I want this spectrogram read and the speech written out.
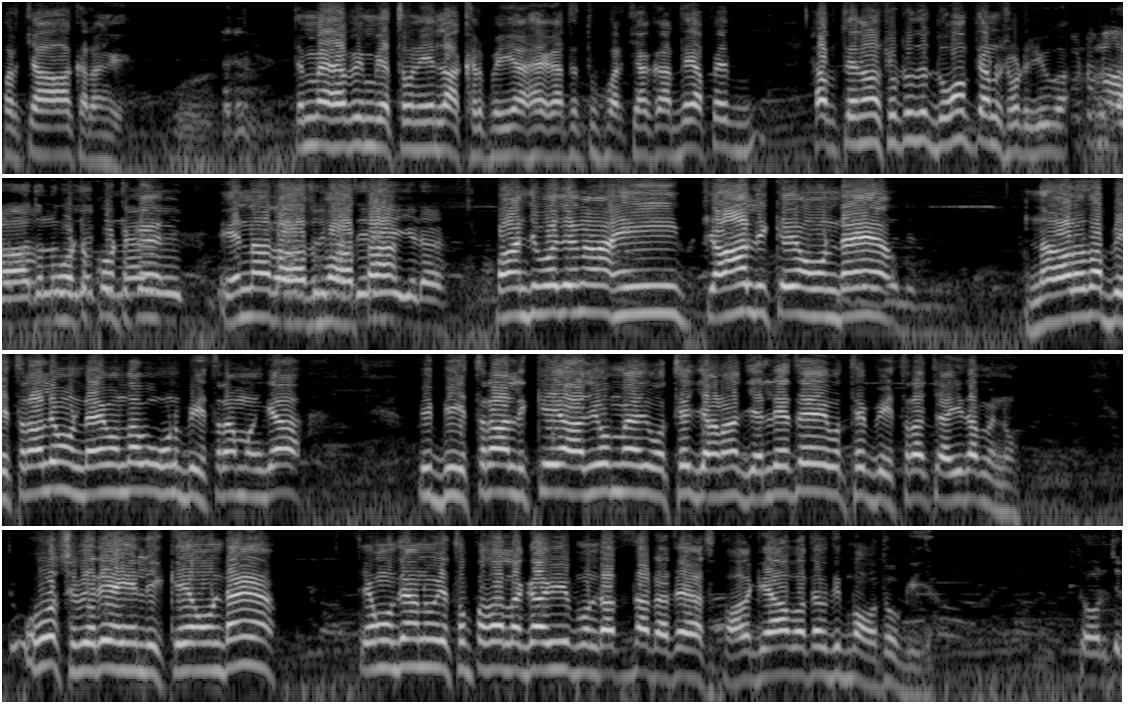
ਪਰਚਾ ਕਰਾਂਗੇ। ਤੇ ਮੈਂ ਕਿਹਾ ਵੀ ਮੇਥੋਂ ਨਹੀਂ ਲੱਖ ਰੁਪਈਆ ਹੈਗਾ ਤੇ ਤੂੰ ਪਰਚਾ ਕਰ ਦੇ ਆਪੇ ਹਫ਼ਤੇ ਨਾਲ ਛੁੱਟੂ ਤੇ ਦੋ ਹਫਤਿਆਂ ਨੂੰ ਛੁੱਟ ਜਾਊਗਾ। ਰਾਤ ਨੂੰ ਕੁੱਟ ਕੁੱਟ ਕੇ ਇਹਨਾਂ ਰਾਤ ਮਾਰਤਾ। ਜਿਹੜਾ 5 ਵਜੇ ਨਾਲ ਅਸੀਂ ਚਾਹ ਲੈ ਕੇ ਆਉਣ ਡਏ ਆ। ਨਾਲ ਉਹਦਾ ਬਿਸਤਰਾ ਲਿਆਉਣ ਡਏ ਉਹਦਾ ਹੁਣ ਬਿਸਤਰਾ ਮੰਗਿਆ ਵੀ ਬਿਸਤਰਾ ਲੈ ਕੇ ਆ ਜਾਓ ਮੈਂ ਉੱਥੇ ਜਾਣਾ ਜੇਲੇ ਤੇ ਉੱਥੇ ਬਿਸਤਰਾ ਚਾਹੀਦਾ ਮੈਨੂੰ। ਤੇ ਉਹ ਸਵੇਰੇ ਅਸੀਂ ਲੈ ਕੇ ਆਉਣ ਡਏ ਆ ਤੇ ਆਉਂਦਿਆਂ ਨੂੰ ਇੱਥੋਂ ਪਤਾ ਲੱਗਾ ਵੀ ਇਹ ਮੁੰਡਾ ਤੁਹਾਡਾ ਤੇ ਹਸਪਤਾਲ ਗਿਆ ਵਾ ਤੇ ਉਹਦੀ ਮੌਤ ਹੋ ਗਈ ਆ। ਟੌਰਚਰ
